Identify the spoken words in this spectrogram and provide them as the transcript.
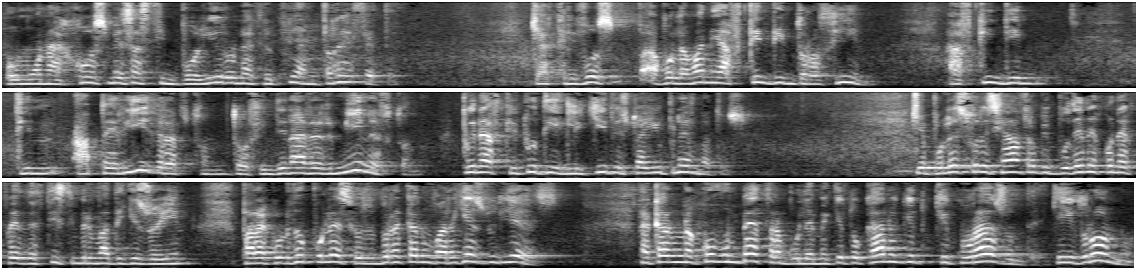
ο μοναχός μέσα στην πολύρων ακρυπνία τρέφεται και ακριβώς απολαμβάνει αυτήν την τροφή αυτήν την, την απερίγραπτον τροφή την ανερμήνευτον που είναι αυτή τούτη η γλυκή της του Αγίου Πνεύματος. Και πολλές φορές οι άνθρωποι που δεν έχουν εκπαιδευτεί στην πνευματική ζωή παρακολουθώ πολλές φορές μπορεί να κάνουν βαριές δουλειές να κάνουν να κόβουν πέτρα που λέμε και το κάνουν και, και κουράζονται και υδρώνουν.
